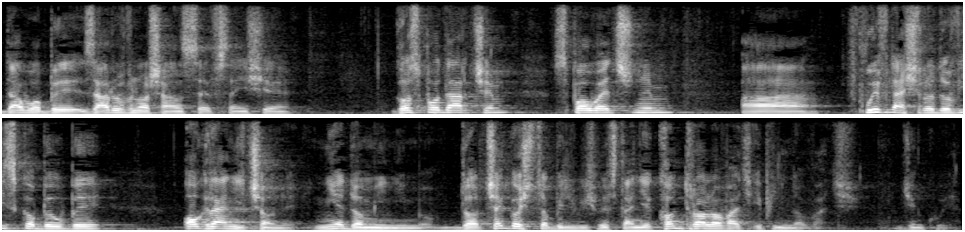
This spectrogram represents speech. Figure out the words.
dałoby zarówno szansę w sensie gospodarczym, społecznym, a wpływ na środowisko byłby ograniczony, nie do minimum, do czegoś, co bylibyśmy w stanie kontrolować i pilnować. Dziękuję.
